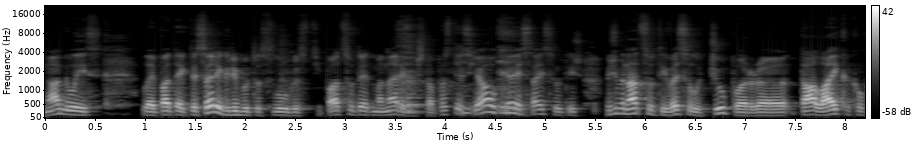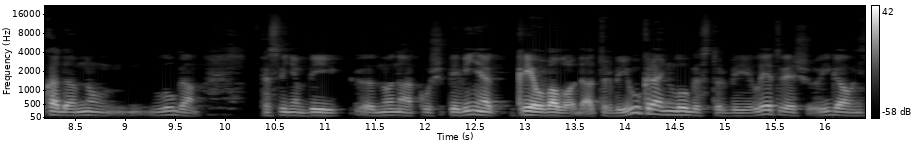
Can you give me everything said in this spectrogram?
naglīs, lai pateiktu, es arī gribu tas lūgas, ja atsūtiet man arī. Viņš tā pasties, jā, ok, es aizsūtīšu. Viņš man atsūtīja veselu čupu ar uh, tā laika kaut kādām nu, lūgām, kas viņam bija uh, nonākuši pie viņa krievu valodā. Tur bija ukraiņu lūgas, tur bija lietuviešu, igauņu.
